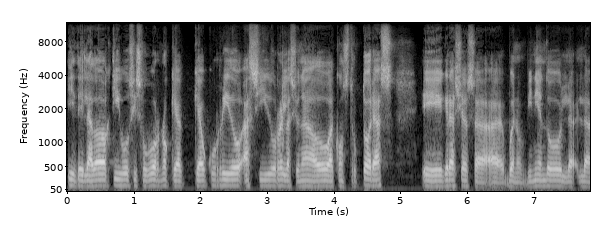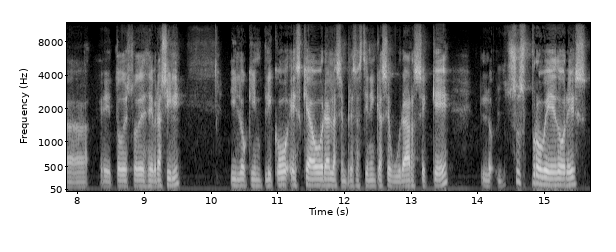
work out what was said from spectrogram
y de lavado de activos y soborno que ha, ocurrido ha sido relacionado a constructoras, eh, gracias a, bueno, viniendo eh, todo esto desde Brasil, y lo que implicó es que ahora las empresas tienen que asegurarse que sus proveedores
